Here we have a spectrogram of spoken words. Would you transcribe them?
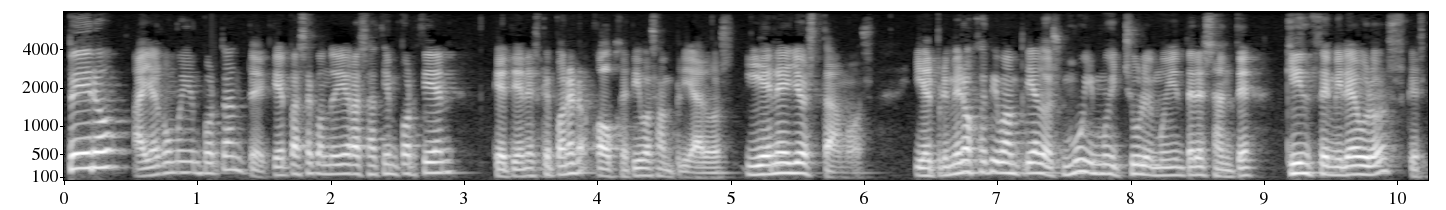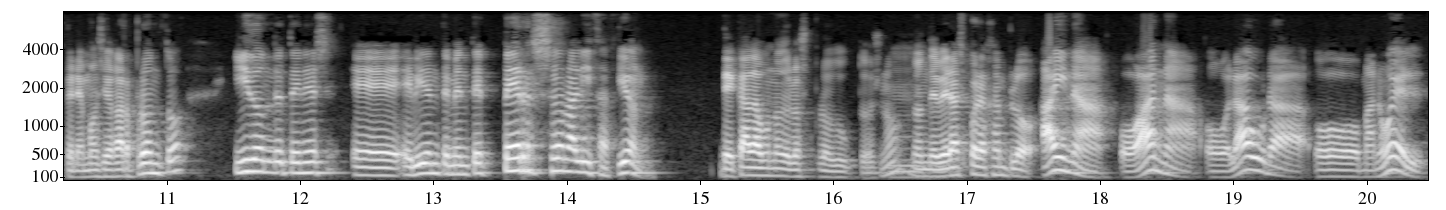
Pero hay algo muy importante, ¿qué pasa cuando llegas a 100%? Que tienes que poner objetivos ampliados y en ello estamos. Y el primer objetivo ampliado es muy, muy chulo y muy interesante, 15.000 euros, que esperemos llegar pronto, y donde tienes, eh, evidentemente, personalización de cada uno de los productos, ¿no? Mm. Donde verás, por ejemplo, Aina, o Ana, o Laura, o Manuel,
